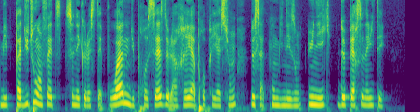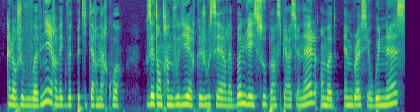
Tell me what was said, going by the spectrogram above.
Mais pas du tout en fait, ce n'est que le step one du process de la réappropriation de sa combinaison unique de personnalité. Alors je vous vois venir avec votre petit air narquois. Vous êtes en train de vous dire que je vous sers la bonne vieille soupe inspirationnelle en mode embrace your weirdness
